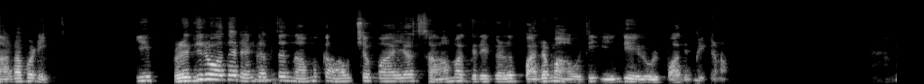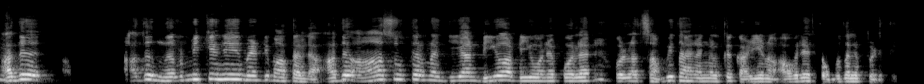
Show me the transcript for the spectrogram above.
നടപടി. ഈ പ്രതിരോധ രംഗത്ത് നമുക്ക് ആവശ്യമായ സാമഗ്രികൾ പരമാവധി ഇന്ത്യയിൽ ഉൽപ്പാദിപ്പിക്കണം. അത് അത് നിർമ്മിക്കുന്നതിന് വേണ്ടി മാത്രമല്ല അത് ആസൂത്രണം ചെയ്യാൻ ഡി ആർ ഡി ഒനെ പോലെ ഉള്ള സംവിധാനങ്ങൾക്ക് കഴിയണം അവരെ ചുമതലപ്പെടുത്തി.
